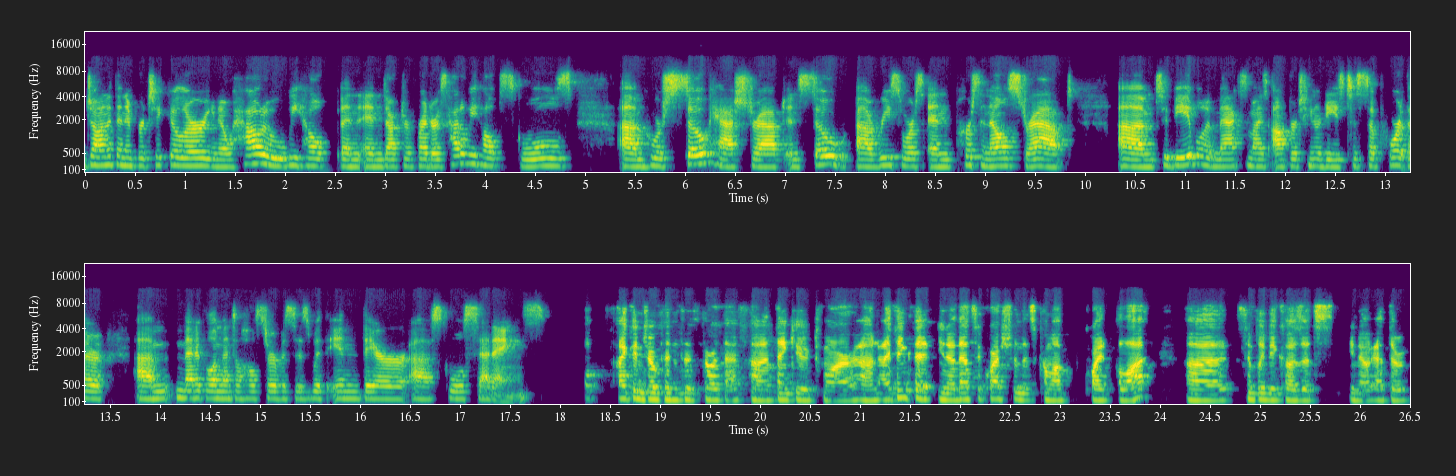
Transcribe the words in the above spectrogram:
Jonathan, in particular, you know, how do we help, and, and Dr. Fredricks, how do we help schools um, who are so cash strapped and so uh, resource and personnel strapped um, to be able to maximize opportunities to support their um, medical and mental health services within their uh, school settings? I can jump in to start that. Uh, thank you, Tamar. And I think that you know that's a question that's come up quite a lot, uh, simply because it's you know at the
